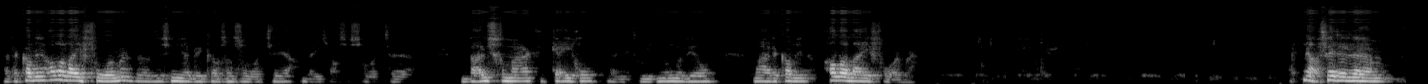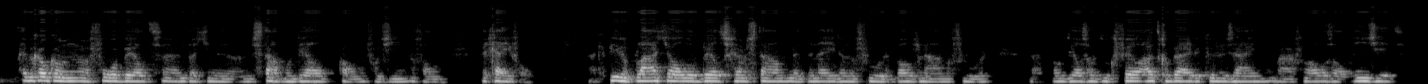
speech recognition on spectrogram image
Dat kan in allerlei vormen. Dus nu heb ik als een soort, ja, een beetje als een soort buis gemaakt, een kegel, net hoe je het noemen wil. Maar dat kan in allerlei vormen. Nou, verder uh, heb ik ook een, voorbeeld dat je een bestaand model kan voorzien van een gevel. Nou, ik heb hier een plaatje al op beeldscherm staan met beneden een vloer en bovenaan een vloer. Nou, het model zou natuurlijk veel uitgebreider kunnen zijn, maar van alles al in zit.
